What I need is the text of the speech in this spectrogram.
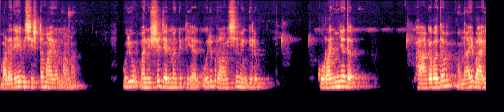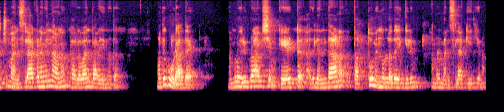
വളരെ വിശിഷ്ടമായ ഒന്നാണ്. ഒരു മനുഷ്യ ജന്മം കിട്ടിയാൽ ഒരു പ്രാവശ്യമെങ്കിലും കുറഞ്ഞത് ഭാഗവതം നന്നായി വായിച്ചു മനസ്സിലാക്കണമെന്നാണ് ഭഗവാൻ പറയുന്നത്. അതുകൂടാതെ നമ്മൾ ഒരു പ്രാവശ്യം കേട്ട് അതിലെന്താണ് തത്വം എന്നുള്ളതെങ്കിലും നമ്മൾ മനസ്സിലാക്കിയിരിക്കണം.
